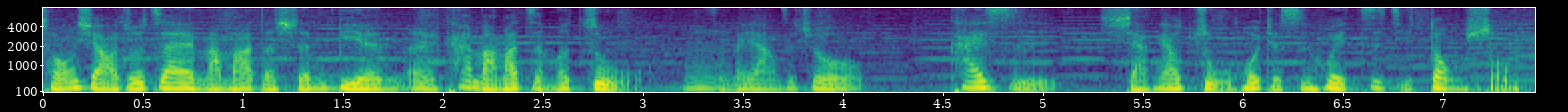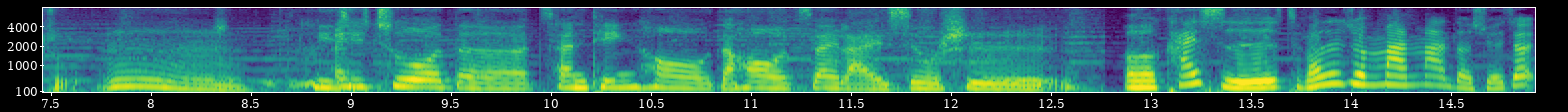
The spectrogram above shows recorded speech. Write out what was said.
从小就在妈妈的身边，哎，看妈妈怎么煮，嗯、怎么样子就开始想要煮，或者是会自己动手煮。嗯，你去做的餐厅后，然后再来就是，呃，开始反正就慢慢的学。着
